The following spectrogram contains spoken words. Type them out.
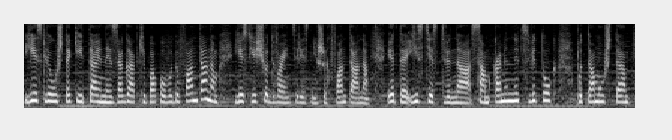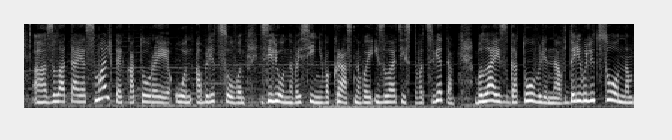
если уж такие тайные загадки по поводу фонтанов, есть еще два интереснейших фонтана. Это, естественно, сам каменный цветок, потому что а, золотая смальта, которой он облицован зеленого, синего, красного и золотистого цвета, была изготовлена в дореволюционном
